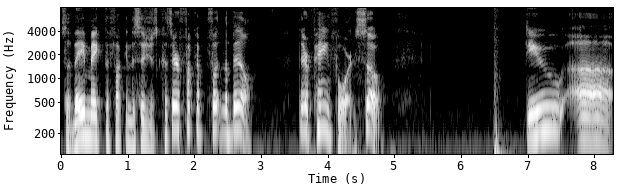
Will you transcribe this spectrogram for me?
So they make the fucking decisions because they're fucking footing the bill. They're paying for it. So, do you uh,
